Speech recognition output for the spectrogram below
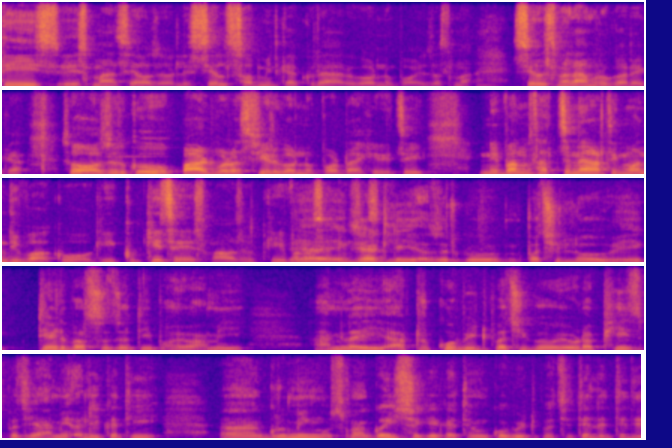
त्यही यसमा चाहिँ हजुरहरूले सेल्स सब्मिटका कुराहरू गर्नुभयो जसमा सेल्समा राम्रो गरेका। सो हजुरको पार्टबाट सेयर गर्नु पर्दाखेरि चाहिँ नेपालमा साँच्चै नै आर्थिक मन्दी भएको हो कि के छ यसमा हजुर? के एक्ज्याक्टली हजुरको पछिल्लो एक डेढ वर्ष जति भयो हामी हामीलाई आफ्टर कोभिड पछिको एउटा फेजपछि हामी अलिकति ग्रुमिङ उसमा गइसकेका थियौँ कोभिडपछि त्यसले त्यति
